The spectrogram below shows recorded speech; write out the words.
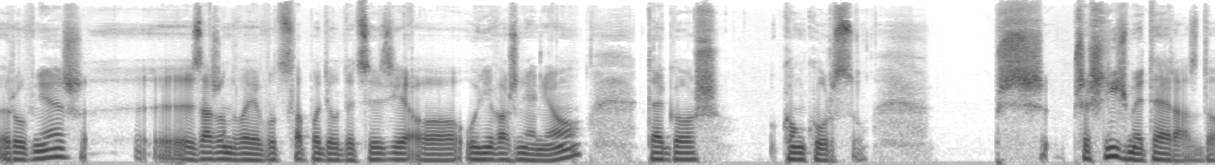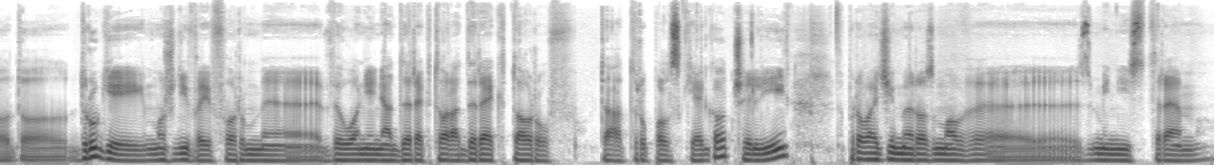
również y, zarząd województwa podjął decyzję o unieważnieniu tegoż konkursu. Przeszliśmy teraz do, do drugiej możliwej formy wyłonienia dyrektora, dyrektorów Teatru Polskiego, czyli prowadzimy rozmowy z ministrem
